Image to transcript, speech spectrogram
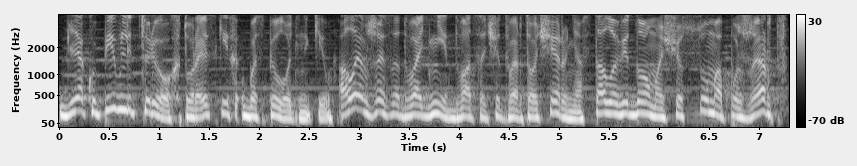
для купівлі трьох турецьких безпілотників. Але вже за два дні, 24 червня, стало відомо, що сума пожертв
